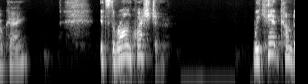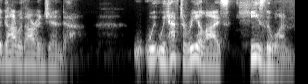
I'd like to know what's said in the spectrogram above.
Okay? It's the wrong question. We can't come to God with our agenda. We, we have to realize He's the one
